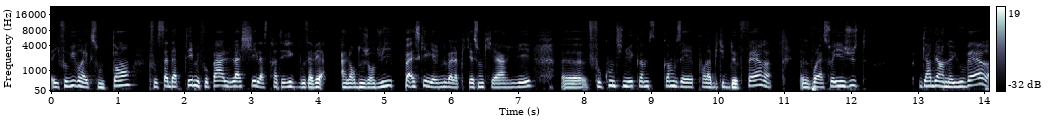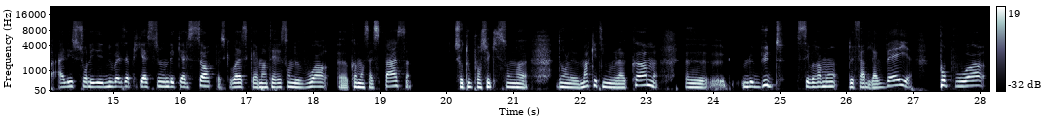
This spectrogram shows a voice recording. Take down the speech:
Euh, il faut vivre avec son temps, il faut s'adapter, mais il faut pas lâcher la stratégie que vous avez à l'heure d'aujourd'hui parce qu'il y a une nouvelle application qui est arrivée. Il euh, faut continuer comme, comme vous avez pour l'habitude de le faire. voilà, soyez juste gardez un œil ouvert, allez sur les nouvelles applications dès qu'elles sortent, parce que voilà, c'est quand même intéressant de voir comment ça se passe surtout pour ceux qui sont euh, dans le marketing ou la com. Euh, le but, c'est vraiment de faire de la veille pour pouvoir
